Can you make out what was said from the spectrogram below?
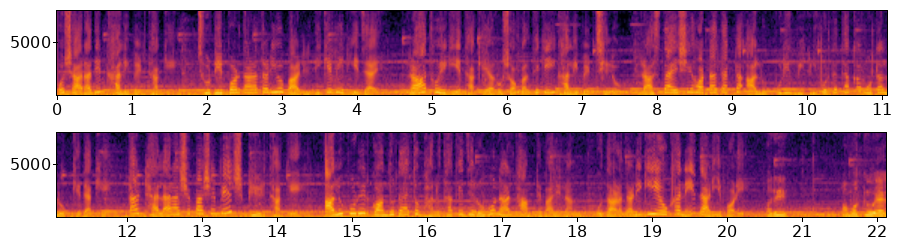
ও সারাদিন খালি পেট থাকে। ছুটির পর তাড়াতাড়ি ও বাড়ির দিকে বেরিয়ে যায়। রাত হয়ে গিয়ে থাকে আর ও সকাল থেকেই খালি পেট ছিল। রাস্তায় এসে হঠাৎ একটা আলু পুরি বিক্রি করতে থাকা মোটা লোককে দেখে। তার ঠেলার আশেপাশে বেশ ভিড় থাকে। আলু পুরির গন্ধটা এত ভালো থাকে যে রোহন আর থামতে পারে না। ও তাড়াতাড়ি গিয়ে ওখানে দাঁড়িয়ে পড়ে। আরে, আমাকেও এক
